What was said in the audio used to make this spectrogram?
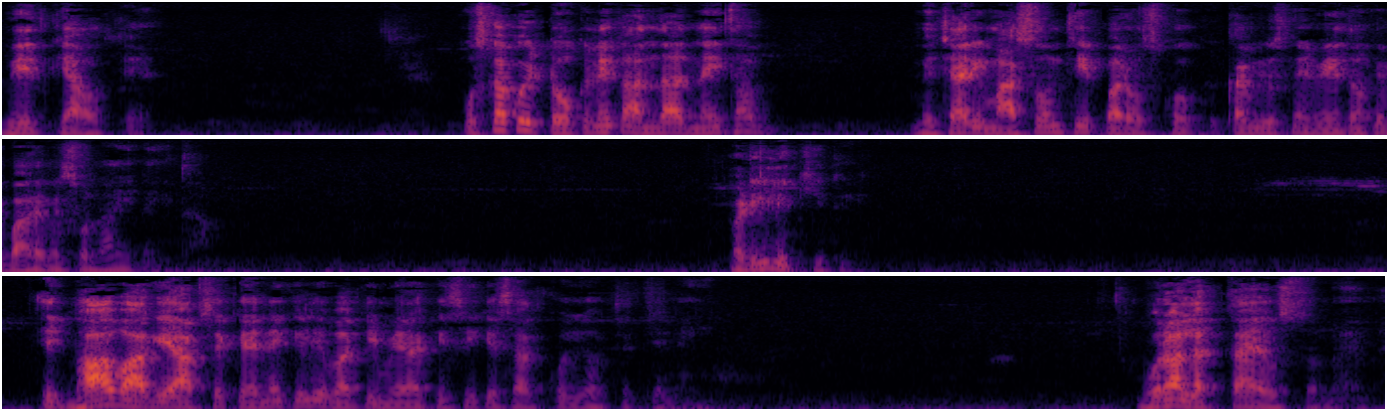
वेद क्या होते हैं? उसका कोई टोकने का अंदाज नहीं था। बेचारी मासूम थी, पर उसको कभी उसने वेदों के बारे में सुना ही नहीं था। पढ़ी लिखी थी। एक भाव आगे आपसे कहने के लिए, बाकी मेरा किसी के साथ कोई औचित्य नहीं। बुरा लगता है उस समय में।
